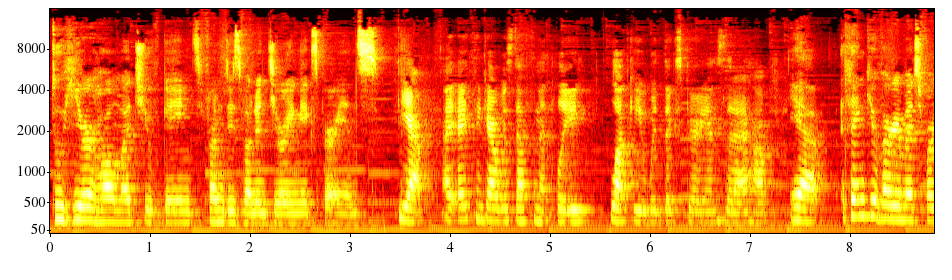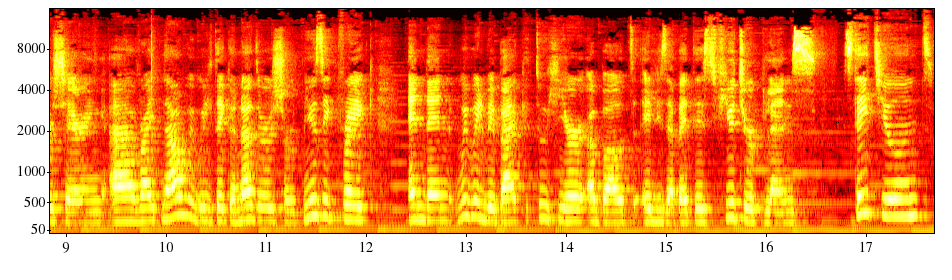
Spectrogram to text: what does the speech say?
to hear how much you've gained from this volunteering experience. Yeah, I, I, think I was definitely lucky with the experience that I have. Yeah, thank you very much for sharing. Uh, right now, we will take another short music break and then we will be back to hear about Elizabete's future plans. Stay tuned!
